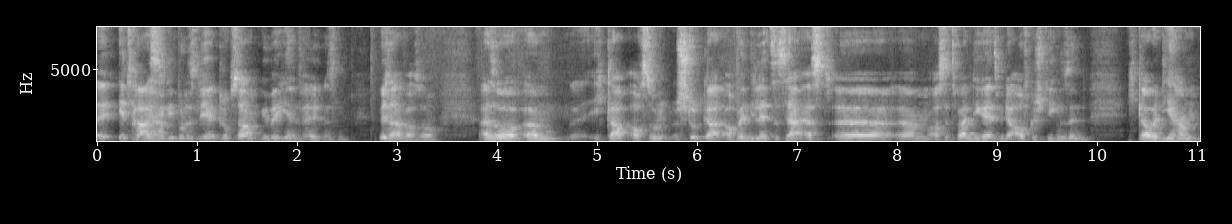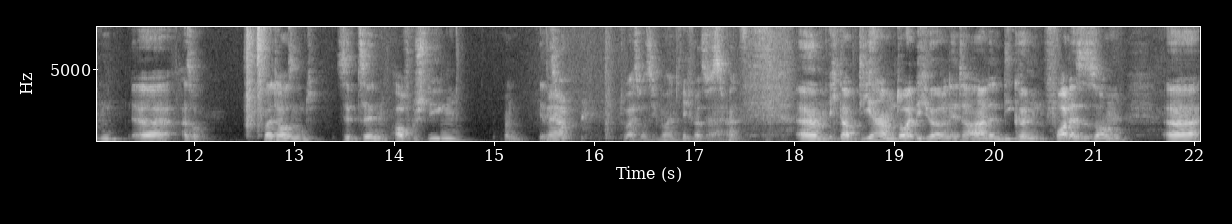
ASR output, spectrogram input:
äh, Etats, die die Bundesliga-Clubs haben, über ihren Verhältnissen. Ist einfach so. Also ähm, ich glaube auch so Stuttgart, auch wenn die letztes Jahr erst äh, ähm, aus der zweiten Liga jetzt wieder aufgestiegen sind, ich glaube, die haben äh, also 2017 aufgestiegen und jetzt, ja. du weißt, was ich meine. Ich weiß, was du meinst. Ähm, ich glaube, die haben einen deutlich höheren Etat, denn die können vor der Saison äh,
